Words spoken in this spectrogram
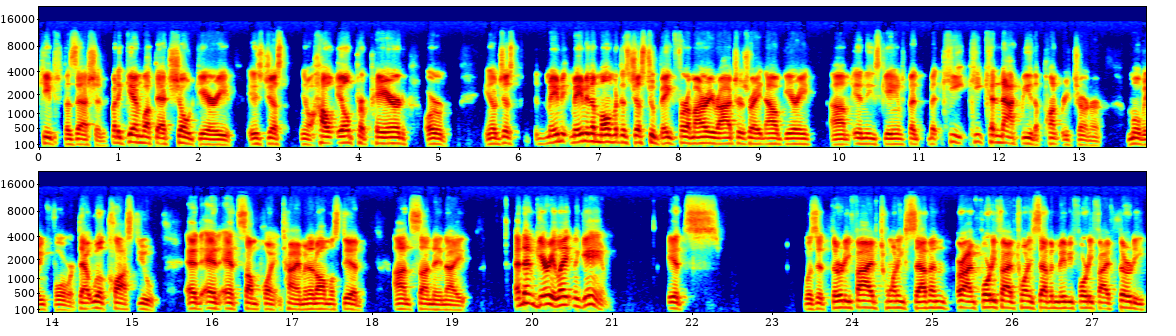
keeps possession. But again, what that showed Gary is just you know how ill prepared or you know just maybe maybe the moment is just too big for Amari Rodgers right now, Gary, um, in these games. But but he he cannot be the punt returner moving forward. That will cost you at, at, at some point in time, and it almost did on Sunday night. And then Gary late in the game, it's was it 35 27 or I'm 45 27, maybe 45 30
